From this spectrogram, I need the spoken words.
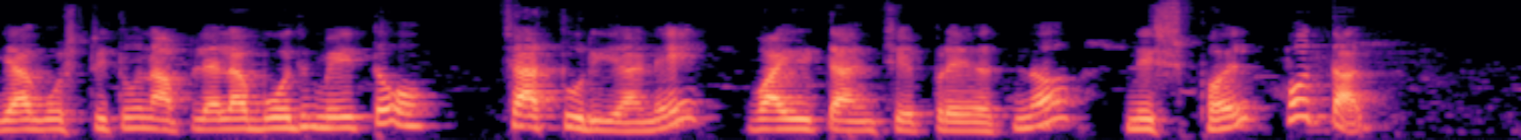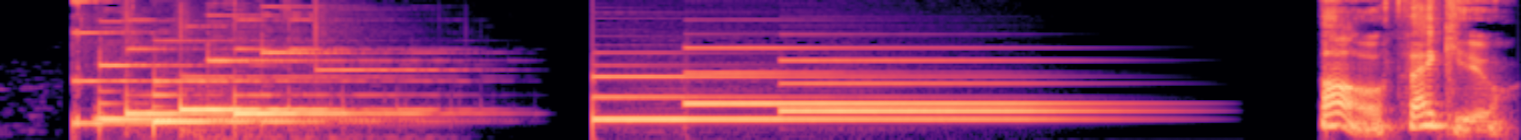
या गोष्टीतून आपल्याला बोध मिळतो. चातुर्याने वाईटांचे प्रयत्न निष्फळ होतात Oh, thank you.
